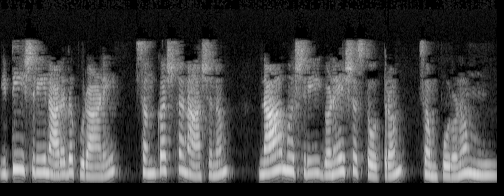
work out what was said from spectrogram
इति श्रीनारदपुराणे सङ्कष्टनाशनम् नाम श्रीगणेशस्तोत्रम् सम्पूर्णम्।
